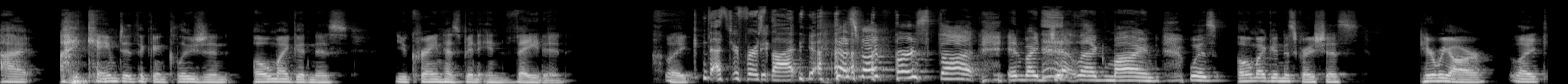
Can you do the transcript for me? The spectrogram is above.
I I came to the conclusion, oh my goodness, Ukraine has been invaded. Like That's your first thought. Yeah. that's my first thought in my jet lagged mind was, oh my goodness gracious, here we are, like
